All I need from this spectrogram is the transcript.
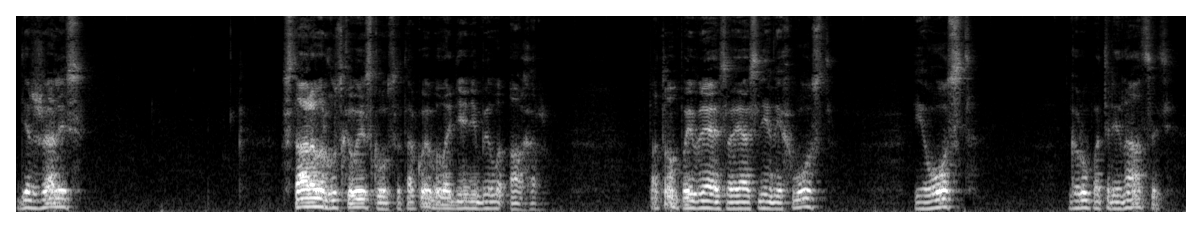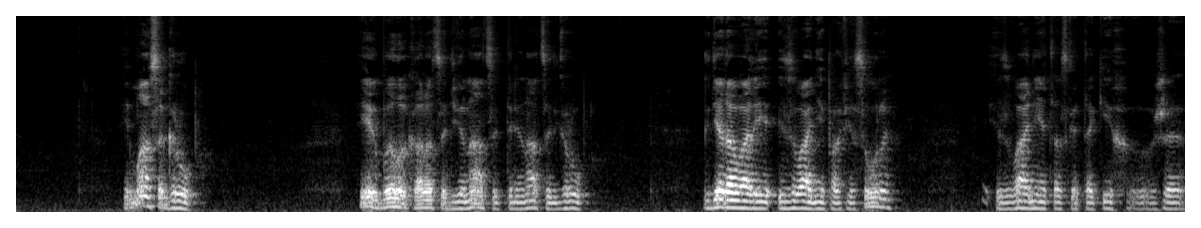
держались старого русского искусства. Такое владение было Ахар. Потом появляется и ослиный хвост, и ост, группа 13, и масса групп. Их было, кажется, 12-13 групп где давали и звание профессуры, и звание, так сказать, таких уже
